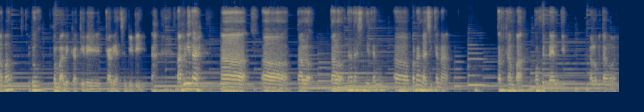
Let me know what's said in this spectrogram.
apa itu kembali ke diri kalian sendiri. Nah tapi nih teh uh, uh, kalau kalau teteh sendiri kan uh, pernah nggak sih kena terdampak COVID-19 kalau kita ngomong?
